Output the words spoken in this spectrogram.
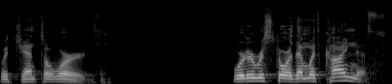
With gentle words. We're to restore them with kindness,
